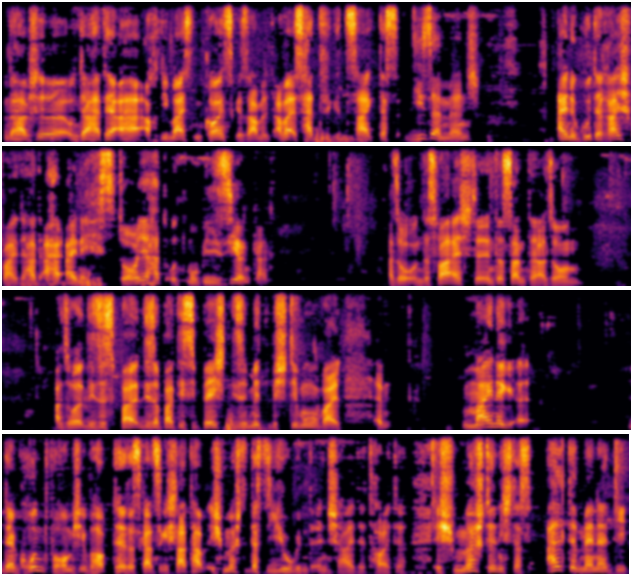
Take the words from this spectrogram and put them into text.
Und da, hab ich, äh, und da hat er äh, auch die meisten Coins gesammelt. Aber es hat gezeigt, dass dieser Mensch eine gute Reichweite hat, eine Historie hat und mobilisieren kann. Also, und das war echt interessant. Also, also dieses, diese Participation, diese Mitbestimmung, weil ähm, meine, äh, der Grund, warum ich überhaupt äh, das Ganze gestartet habe, ich möchte, dass die Jugend entscheidet heute. Ich möchte nicht, dass alte Männer, die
